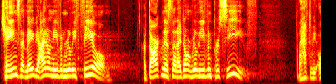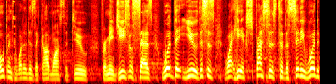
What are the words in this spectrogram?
Chains that maybe I don't even really feel, a darkness that I don't really even perceive. But I have to be open to what it is that God wants to do for me. Jesus says, Would that you, this is what he expresses to the city, would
